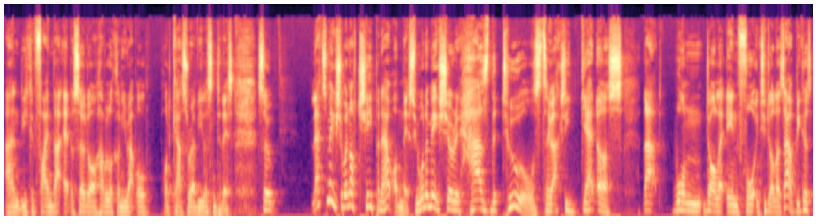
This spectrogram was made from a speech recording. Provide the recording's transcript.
and you can find that episode or have a look on your Apple podcast wherever you listen to this. So let's make sure we're not cheaping out on this. We want to make sure it has the tools to actually get us that $1 in, $42 out, because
